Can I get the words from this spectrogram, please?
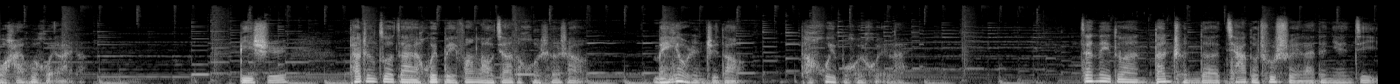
我还会回来的。彼时，他正坐在回北方老家的火车上，没有人知道，他会不会回来。在那段单纯的掐得出水来的年纪，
